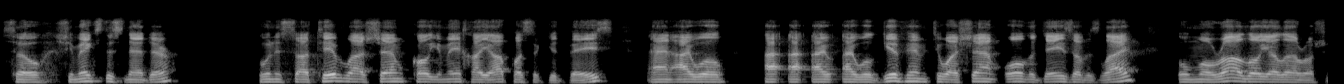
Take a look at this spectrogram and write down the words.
So she makes this neder. And I will I, I, I will give him to Hashem all the days of his life. Umora lo Rasha.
